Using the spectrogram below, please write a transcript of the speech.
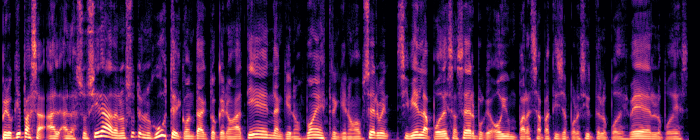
pero ¿qué pasa? A, la sociedad, a nosotros nos gusta el contacto, que nos atiendan, que nos muestren, que nos observen. Si bien la podés hacer, porque hoy un par de zapatillas, por decirte, lo podés ver, lo podés...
